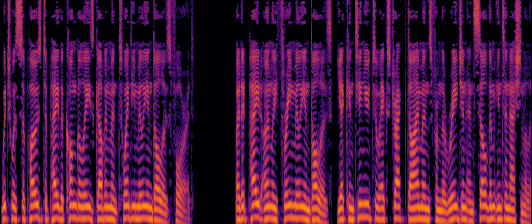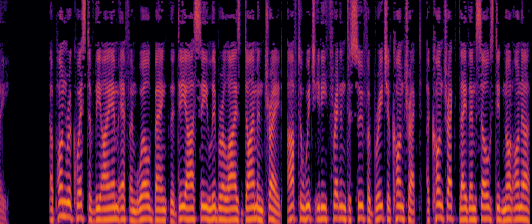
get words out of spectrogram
which was supposed to pay the Congolese government $20 million for it but it paid only $3 million, yet continued to extract diamonds from the region and sell them internationally. Upon request of the IMF and World Bank the DRC liberalized diamond trade, after which IDI threatened to sue for breach of contract, a contract they themselves did not honor.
